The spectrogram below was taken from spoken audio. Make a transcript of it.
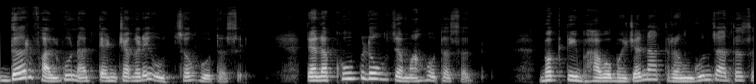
दर फाल्गुनात त्यांच्याकडे उत्सव होत असे. त्याला खूप लोक जमा होत असत. भक्ती भजनात रंगून जात असत.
